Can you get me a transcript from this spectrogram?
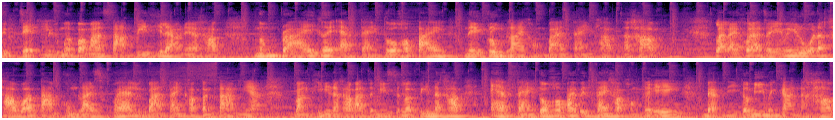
2017 หรือเมื่อประมาณ 3 ปีที่แล้วเนี่ยครับน้องไบรท์เคยแอบแฝงตัวเข้าไปในกลุ่มไลน์ของบ้านแฟนคลับนะครับหลายๆ คนอาจจะยังไม่รู้นะคะว่าตามกลุ่มไลน์สแควร์หรือบ้านแฟนคลับต่างๆ เนี่ยบางทีนะครับอาจจะมีศิลปินนะครับแอบแฝงตัวเข้าไปเป็นแฟนคลับของตัวเอง แบบนี้ก็มีเหมือนกันนะครับ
